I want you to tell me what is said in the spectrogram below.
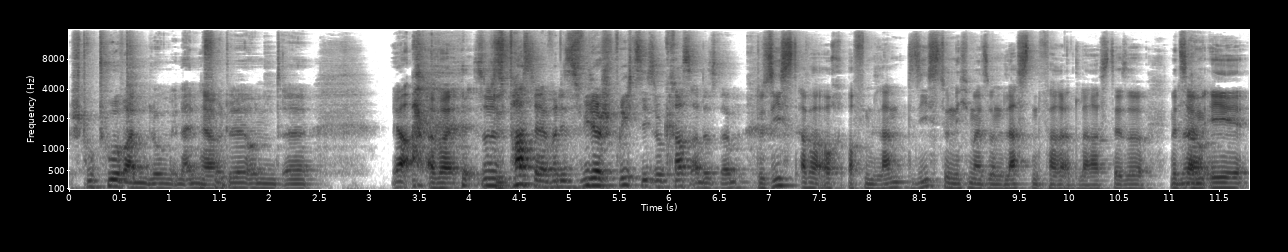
Strukturwandlung in einem Ja. Viertel und äh, ja, Aber so, das passt einfach, das widerspricht sich so krass alles dann. Du siehst aber auch auf dem Land, siehst du nicht mal so einen Lastenfahrrad Lars, der so mit Ja. seinem E-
